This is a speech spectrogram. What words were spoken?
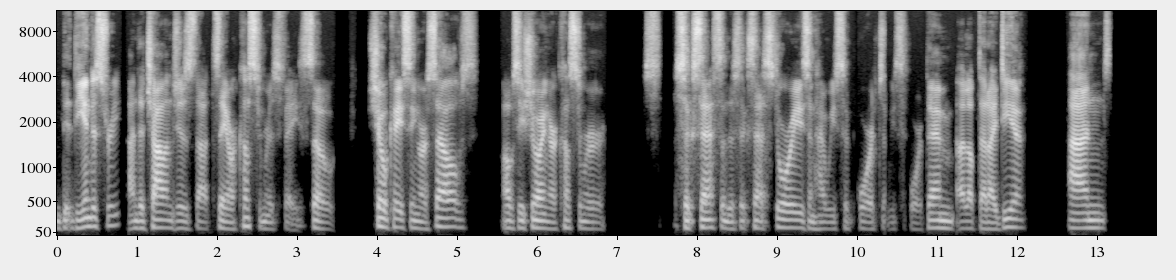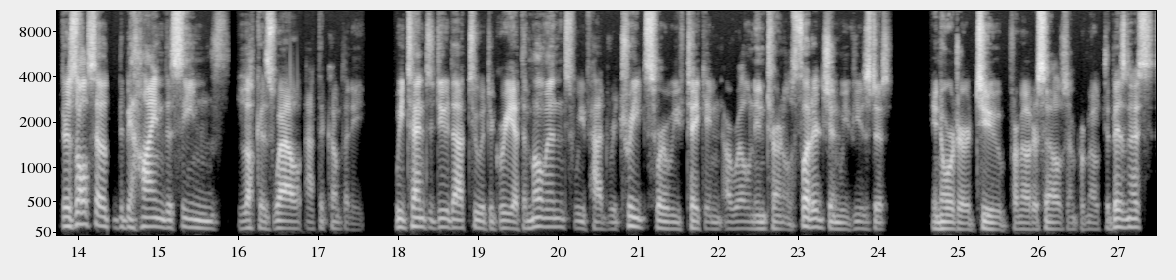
the, the industry and the challenges that, say, our customers face. So, showcasing ourselves, obviously showing our customer success and the success stories and how we support we support them. I love that idea. And there's also the behind the scenes look as well at the company. We tend to do that to a degree at the moment. We've had retreats where we've taken our own internal footage and we've used it in order to promote ourselves and promote the business.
